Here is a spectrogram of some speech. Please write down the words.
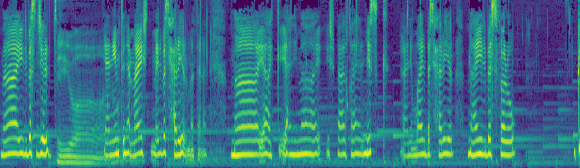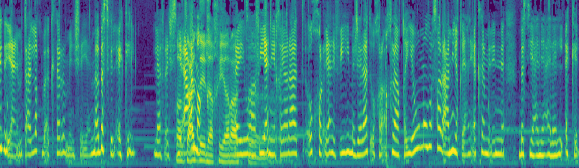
ما يلبس جلد. أيوه. يعني يمتنع ما, يشت... ما يلبس حرير مثلا. ما ياك يعني ما يشبع المسك يعني ما يلبس حرير ما يلبس فرو وكذا يعني متعلق بأكثر من شيء يعني ما بس في الأكل. لا في أشياء صار أعمق. إلى خيارات أيوة في يعني خيارات أخرى يعني في مجالات أخرى أخلاقية والموضوع صار عميق يعني أكثر من إنه بس يعني على الأكل.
